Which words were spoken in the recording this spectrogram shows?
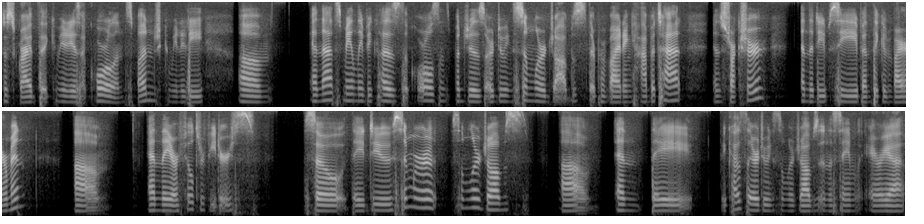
describe the community as a coral and sponge community. Um, and that's mainly because the corals and sponges are doing similar jobs. They're providing habitat and structure in the deep sea benthic environment. Um, and they are filter feeders. So they do similar similar jobs, um, and they because they're doing similar jobs in the same area,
